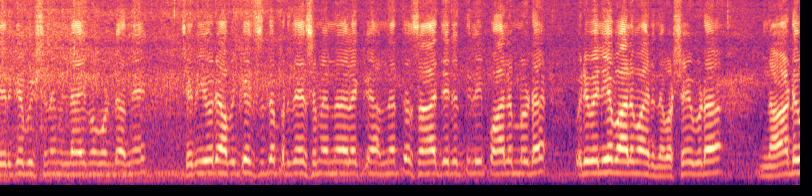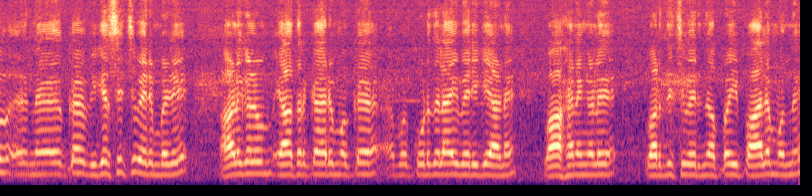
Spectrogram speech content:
ദീർഘവീക്ഷണമില്ലായ്മ കൊണ്ട് അന്ന് ചെറിയൊരു അവികസിത പ്രദേശം എന്ന നിലയ്ക്ക് അന്നത്തെ സാഹചര്യത്തിൽ ഈ പാലം ഇവിടെ ഒരു വലിയ പാലമായിരുന്നു. പക്ഷേ ഇവിടെ നാട് ഒക്കെ വികസിച്ച് വരുമ്പോൾ ആളുകളും യാത്രക്കാരും ഒക്കെ കൂടുതലായി വരികയാണ്. വാഹനങ്ങൾ വർദ്ധിച്ചു വരുന്നു. അപ്പോൾ ഈ പാലം ഒന്ന്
